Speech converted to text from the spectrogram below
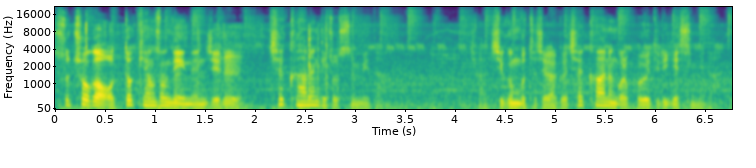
수초가 어떻게 형성되어 있는지를 체크하는 게 좋습니다. 자 지금부터 제가 그 체크하는 걸 보여드리겠습니다.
